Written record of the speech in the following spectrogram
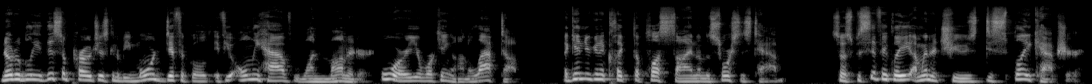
Notably, this approach is going to be more difficult if you only have one monitor, or you're working on a laptop. Again, you're going to click the plus sign on the Sources tab. So specifically, I'm going to choose Display Capture.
